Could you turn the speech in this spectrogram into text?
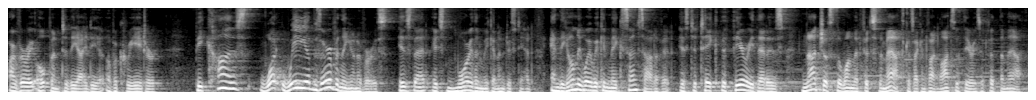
are very open to the idea of a creator because what we observe in the universe is that it's more than we can understand. And the only way we can make sense out of it is to take the theory that is not just the one that fits the math, because I can find lots of theories that fit the math,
